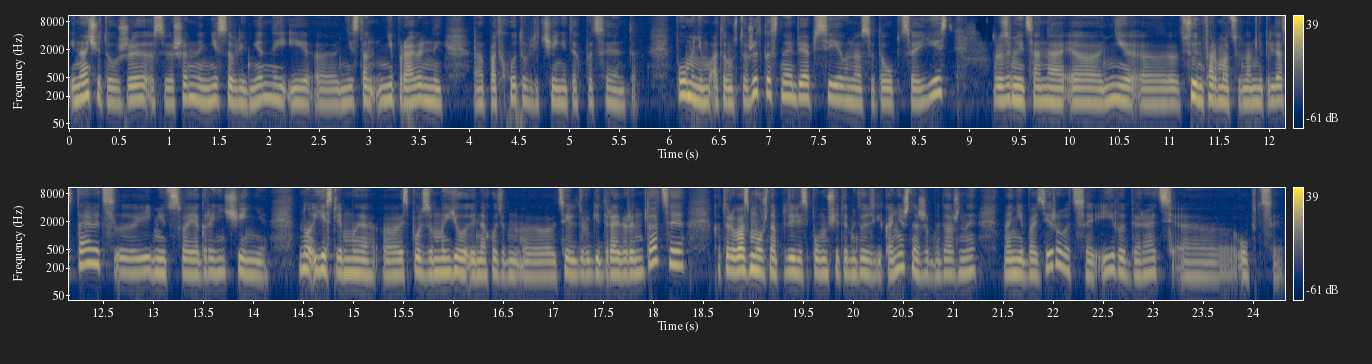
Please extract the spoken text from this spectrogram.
иначе это уже совершенно несовременный и неправильный подход в лечении этих пациентов. Помним о том, что жидкостная биопсия у нас эта опция есть, Разумеется, она не, всю информацию нам не предоставит, имеет свои ограничения. Но если мы используем ее и находим те или другие мутации, которые, возможно, определить с помощью этой методики, конечно же, мы должны на ней базироваться и выбирать опции.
